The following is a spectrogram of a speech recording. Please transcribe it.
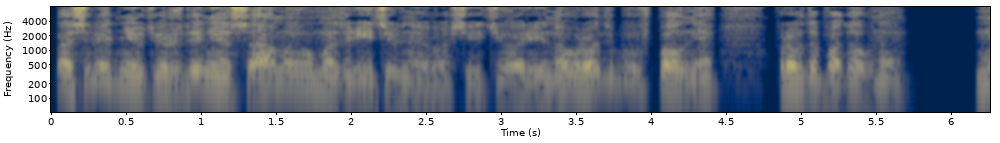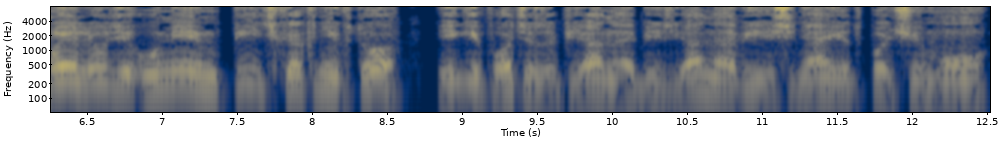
Последнее утверждение самое умозрительное во всей теории, но вроде бы вполне правдоподобное. Мы, люди, умеем пить как никто, и гипотеза пьяной обезьяны объясняет, почему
